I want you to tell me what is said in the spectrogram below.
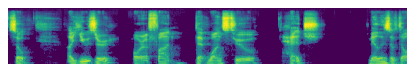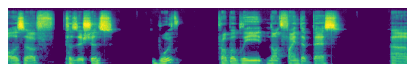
So, a user or a fund that wants to hedge millions of dollars of positions would probably not find the best uh,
